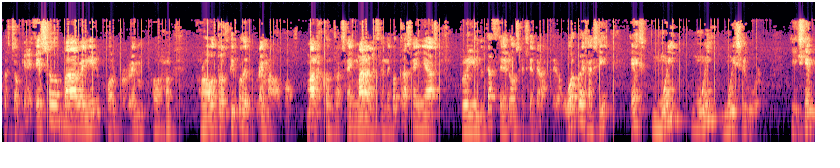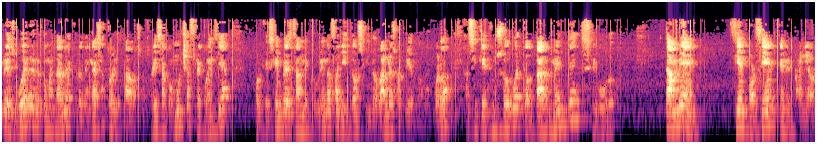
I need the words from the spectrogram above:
Puesto que eso va a venir por problemas, por, por otro tipo de problemas, o con malas contraseñas, mala elección de contraseñas, plugins de terceros, etcétera. Pero WordPress en sí es muy, muy, muy seguro. Y siempre es bueno y recomendable que lo tengáis actualizado. Se actualiza con mucha frecuencia porque siempre están descubriendo fallitos y lo van resolviendo, ¿de acuerdo? Así que es un software totalmente seguro. También 100% en español.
